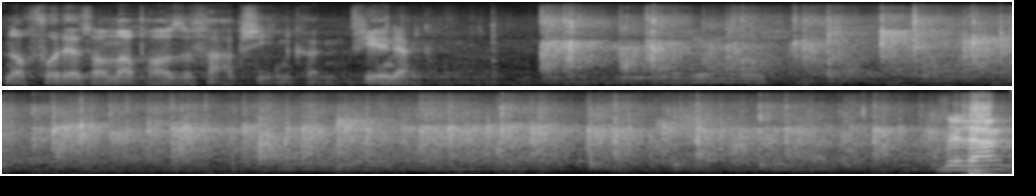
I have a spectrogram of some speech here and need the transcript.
noch vor der Sommerpause verabschieden können. Vielen Dank. Vielen Dank,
